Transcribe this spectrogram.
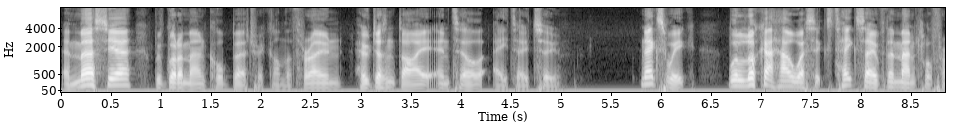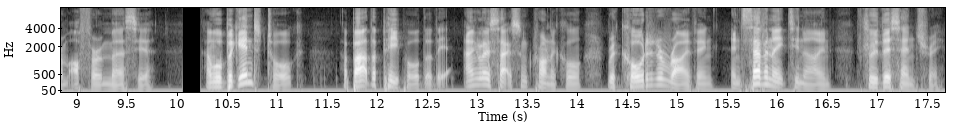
In Mercia, we've got a man called Bertric on the throne, who doesn't die until 802. Next week, we'll look at how Wessex takes over the mantle from Offa and Mercia, and we'll begin to talk about the people that the Anglo Saxon Chronicle recorded arriving in 789 through this entry.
